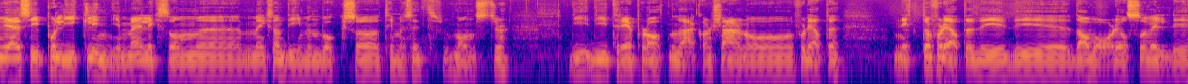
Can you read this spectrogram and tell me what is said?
vil jeg si på lik linje med liksom med liksom Demon Box og Timothy Monster. De, de tre platene der kanskje er noe fordi at det, Nettopp fordi at de, de Da var de også veldig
